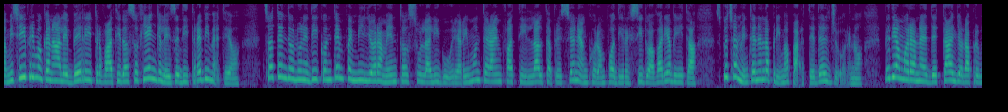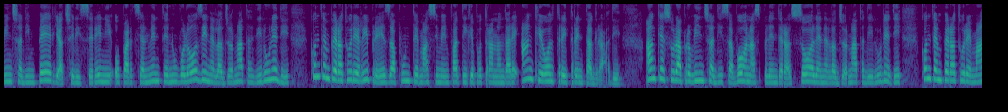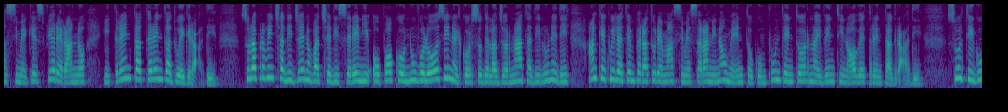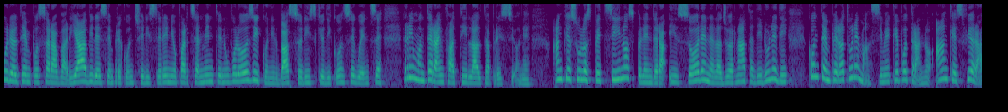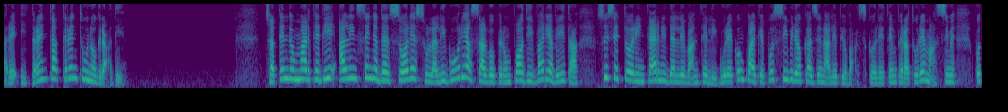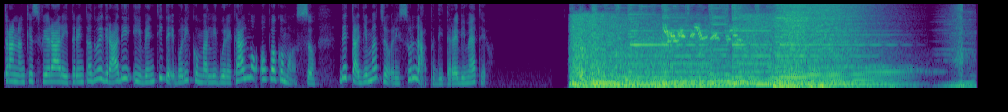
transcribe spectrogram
Amici di primo canale, ben ritrovati da Sofia Inglese di Trebi Meteo. Ci attende un lunedì con tempo in miglioramento sulla Liguria. Rimonterà infatti l'alta pressione e ancora un po' di residua variabilità, specialmente nella prima parte del giorno. Vediamo ora nel dettaglio la provincia di Imperia, cieli sereni o parzialmente nuvolosi nella giornata di lunedì, con temperature in ripresa, punte massime infatti che potranno andare anche oltre i 30 gradi. Anche sulla provincia di Savona splenderà il sole nella giornata di lunedì, con temperature massime che sfioreranno i 30-32 gradi. Sulla provincia di Genova cieli sereni o poco nuvolosi nel corso della giornata di lunedì, anche qui le temperature massime saranno in aumento con punte intorno ai 29-30 gradi. Sul Tigurio il tempo sarà variabile, sempre con cieli sereni o parzialmente nuvolosi, con il basso rischio di conseguenze rimonterà infatti l'alta pressione. Anche sullo Spezzino splenderà il sole nella giornata di lunedì con temperature massime che potranno anche sfiorare i 30-31 gradi. Ci attende un martedì all'insegna del sole sulla Liguria, salvo per un po' di variabilità sui settori interni del Levante Ligure, con qualche possibile occasionale piovasco. Le temperature massime potranno anche sfiorare i 32 gradi, i venti deboli con Mar Ligure calmo o poco mosso. Dettagli maggiori sull'app di Trebi Meteo.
